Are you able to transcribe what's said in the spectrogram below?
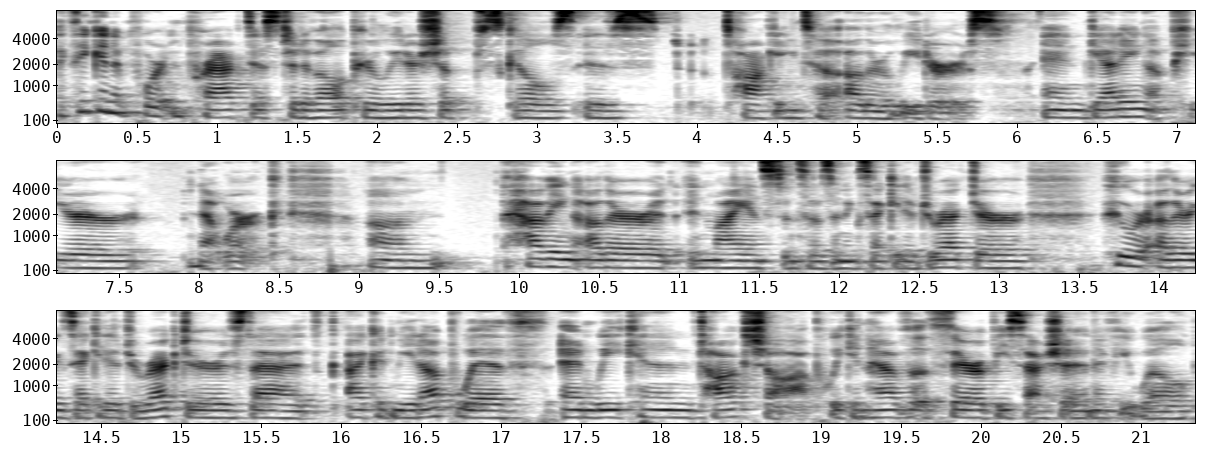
I think an important practice to develop your leadership skills is talking to other leaders and getting a peer network. Um, having other, in my instance as an executive director, who are other executive directors that I could meet up with and we can talk shop. We can have a therapy session, if you will.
